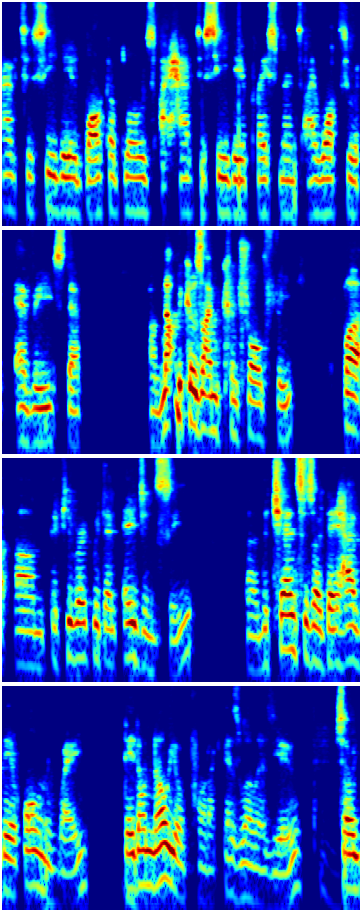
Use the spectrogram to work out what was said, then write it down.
have to see their bulk uploads. I have to see their placements. I walk through every step. Um, not because I'm control freak, but um, if you work with an agency, uh, the chances are they have their own way. They don't know your product as well as you, so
